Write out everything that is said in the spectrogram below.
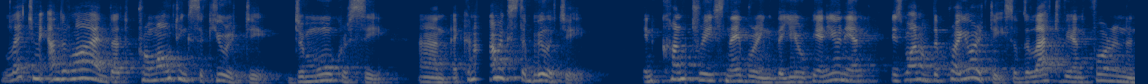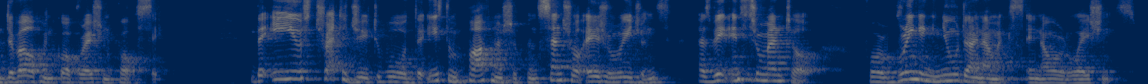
let me underline that promoting security, democracy, and economic stability in countries neighboring the European Union is one of the priorities of the Latvian foreign and development cooperation policy. The EU strategy toward the Eastern Partnership and Central Asia regions has been instrumental for bringing new dynamics in our relations.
